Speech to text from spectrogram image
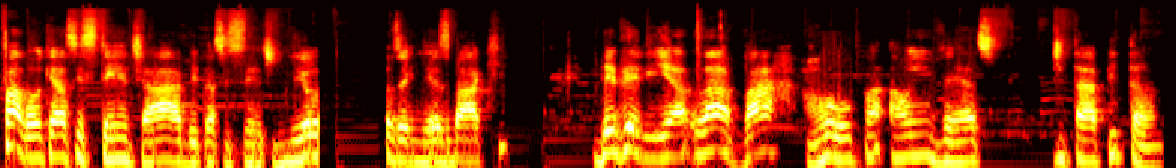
falou que a assistente, a árbitra assistente Neuza Inês Bach, deveria lavar roupa ao invés de estar tá apitando.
